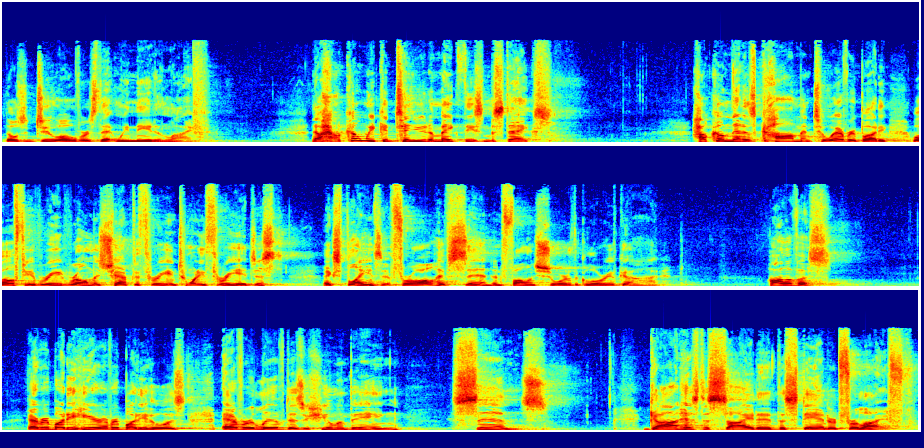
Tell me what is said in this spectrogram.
those do overs that we need in life. Now, how come we continue to make these mistakes? How come that is common to everybody? Well, if you read Romans chapter 3 and 23, it just explains it. For all have sinned and fallen short of the glory of God. All of us. Everybody here, everybody who has ever lived as a human being sins. God has decided the standard for life,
